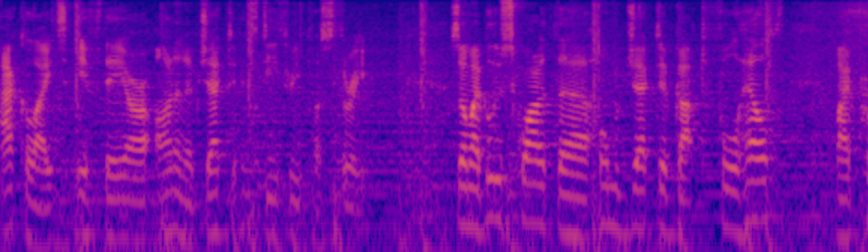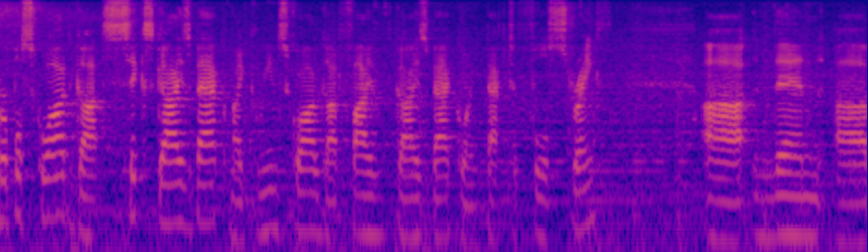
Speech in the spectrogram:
acolytes, if they are on an objective, it's D3 plus 3. So my blue squad at the home objective got to full health. My purple squad got six guys back. My green squad got five guys back, going back to full strength. Uh, and then uh,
